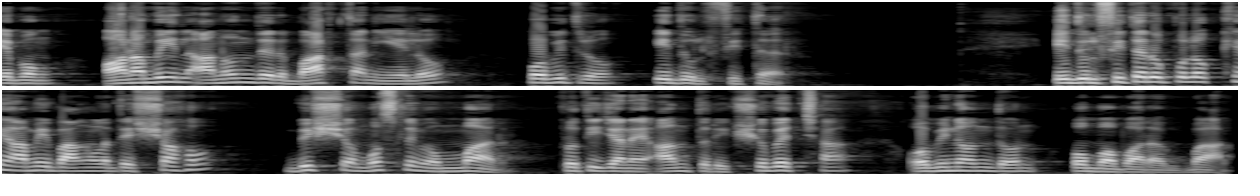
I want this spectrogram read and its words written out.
এবং অনাবিল আনন্দের বার্তা নিয়ে এলো পবিত্র ঈদুল ফিতর। ঈদুল ফিতর উপলক্ষে আমি বাংলাদেশ সহ বিশ্ব মুসলিম উম্মার প্রতি জানাই আন্তরিক শুভেচ্ছা, অভিনন্দন ও মোবারকবাদ।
